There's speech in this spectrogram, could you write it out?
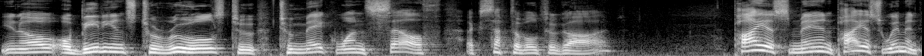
You know, obedience to rules to, to make oneself acceptable to God. Pious men, pious women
